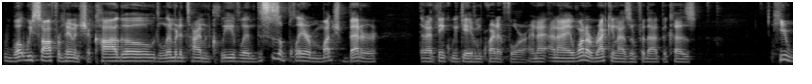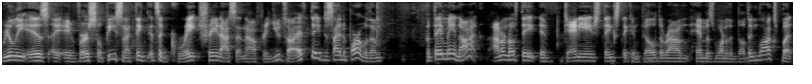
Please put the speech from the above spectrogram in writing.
what we saw from him in Chicago, the limited time in Cleveland, this is a player much better than I think we gave him credit for. And I and I want to recognize him for that because he really is a, a, versatile piece. And I think it's a great trade asset now for Utah if they decide to part with him. But they may not. I don't know if they if Danny Ainge thinks they can build around him as one of the building blocks, but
